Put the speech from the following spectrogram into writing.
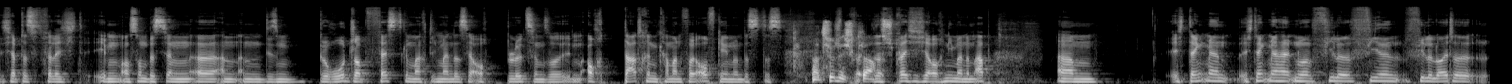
ich habe das vielleicht eben auch so ein bisschen äh, an, an diesem Bürojob festgemacht. Ich meine, das ist ja auch Blödsinn. So, eben, auch da drin kann man voll aufgehen und das, das, natürlich klar. Das spreche ich ja auch niemandem ab. Ähm, ich denke mir, ich denke mir halt nur, viele, viele, viele Leute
